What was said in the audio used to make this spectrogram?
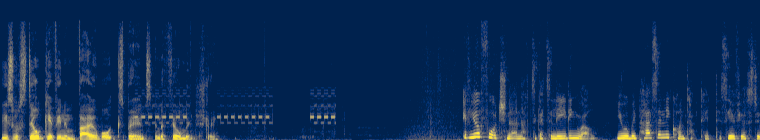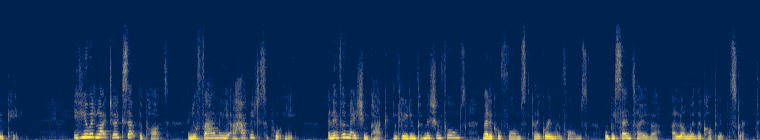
These will still give you an invaluable experience in the film industry. If you are fortunate enough to get a leading role, you will be personally contacted to see if you're still keen. If you would like to accept the part and your family are happy to support you, an information pack including permission forms, medical forms, and agreement forms will be sent over along with a copy of the script.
